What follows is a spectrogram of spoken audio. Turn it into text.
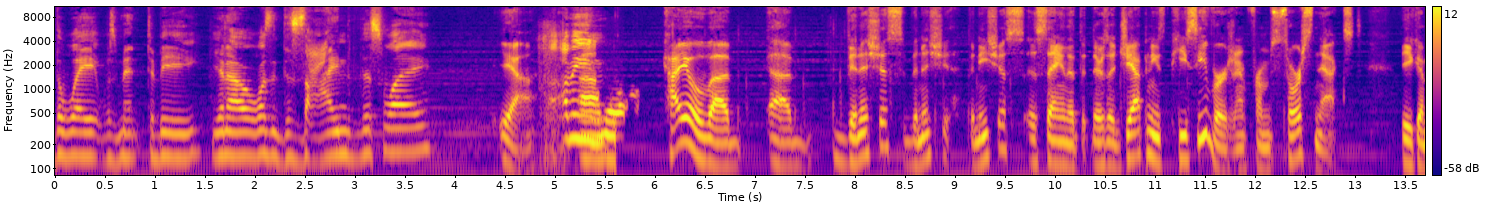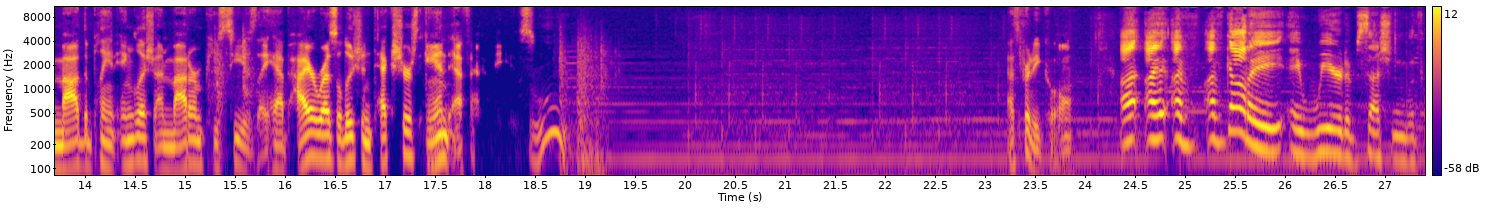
the way it was meant to be. You know, it wasn't designed this way. Yeah. I mean, Um, Kaio uh, uh, Vinicius, Vinicius Vinicius is saying that there's a Japanese PC version from SourceNext you can mod to play in English on modern PCs. They have higher resolution textures and FMVs. ooh, That's pretty cool. I, I I've I've got a a weird obsession with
